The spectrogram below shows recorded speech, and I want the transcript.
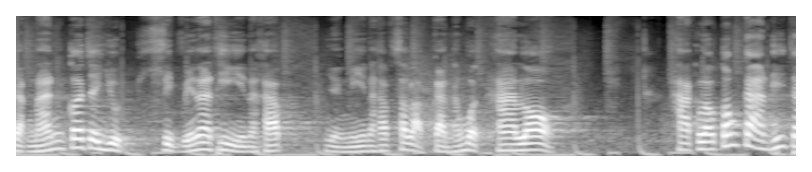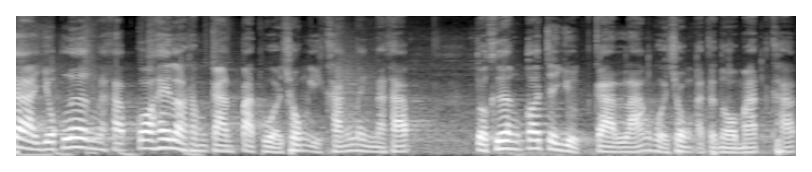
จากนั้นก็จะหยุด 10 วินาทีนะครับ อย่างนี้นะครับสลับกันทั้งหมด 5 รอบ หากเราต้องการที่จะยกเลิกนะครับ ก็ให้เราทำการปัดหัวชงอีกครั้งหนึ่งนะครับ ตัวเครื่องก็จะหยุดการล้างหัวชงอัตโนมัติครับ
